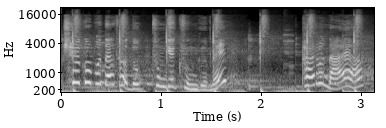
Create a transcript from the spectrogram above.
최고보다 더 높은 게 궁금해? 바로 나야.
